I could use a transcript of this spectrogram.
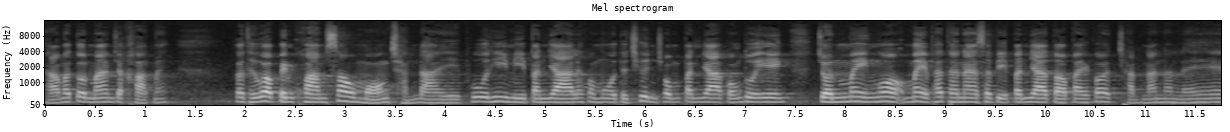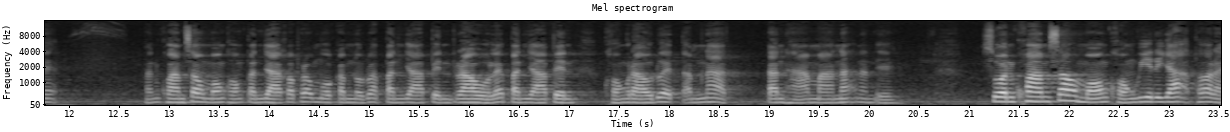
ถามว่าต้นไม้มันจะขาดไหมก็ถือว่าเป็นความเศร้าหมองฉันใด ผู้ที่มีปัญญาแล้วก็โมแต่ชื่นชมปัญญาของตัวเอง จนไม่งาะไม่พัฒนาสติปัญญาต่อไปก็ฉันนั้นนั่นแหละมันความเศร้าหมองของปัญญาก็เพราะมัวกำหนดว่าปัญญาเป็นเราและปัญญาเป็นของเราด้วยอำนาจ ตันหามานะนั่นเอง ส่วนความเศร้าหมองของวิริยะ เพราะอะไร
